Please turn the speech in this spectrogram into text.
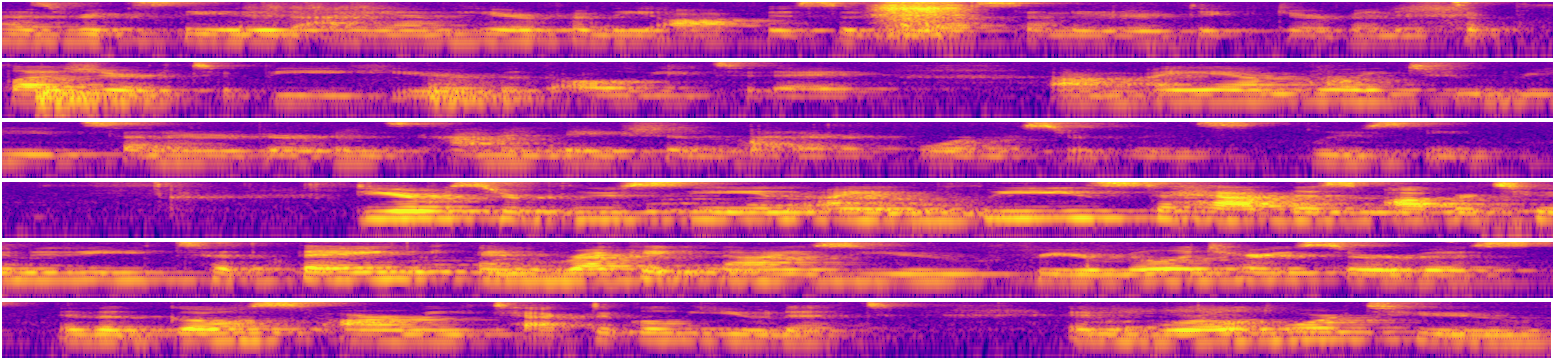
as Rick stated, I am here from the office of U.S. Senator Dick Durbin. It's a pleasure to be here with all of you today. Um, I am going to read Senator Durbin's commendation letter for Mr. Bluestein. Dear Mr. Bluestein, I am pleased to have this opportunity to thank and recognize you for your military service in the Ghost Army Tactical Unit in World War II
